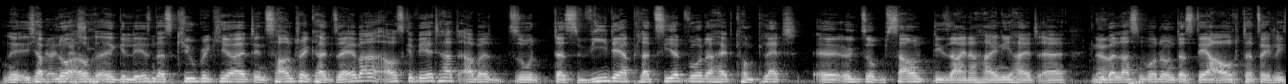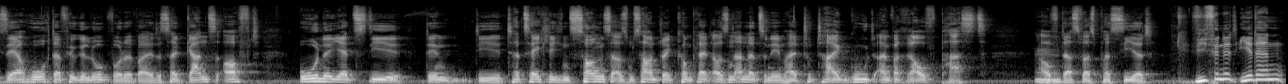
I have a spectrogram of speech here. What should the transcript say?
Nee, ich habe ja, nur auch äh, gelesen, dass Kubrick hier halt den Soundtrack halt selber ausgewählt hat, aber so das, wie der platziert wurde, halt komplett äh, irgendeinem so Sounddesigner Heini halt äh, ja. überlassen wurde und dass der auch tatsächlich sehr hoch dafür gelobt wurde, weil das halt ganz oft ohne jetzt die, den, die tatsächlichen Songs aus dem Soundtrack komplett auseinanderzunehmen, halt total gut einfach raufpasst mhm. auf das, was passiert. Wie findet ihr denn,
